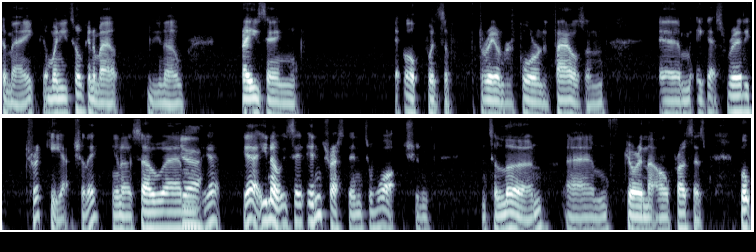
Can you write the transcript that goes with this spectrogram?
to make. And when you're talking about, you know, raising upwards of 300, 400,000, um, it gets really tricky, actually. You know, so um, Yeah. yeah, yeah. You know, it's interesting to watch and, and to learn um, during that whole process. But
